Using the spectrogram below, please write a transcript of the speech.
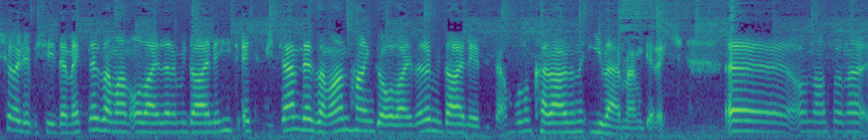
şöyle bir şey demek ne zaman olaylara müdahale hiç etmeyeceğim ne zaman hangi olaylara müdahale edeceğim. Bunun kararını iyi vermem gerek. Ee, ondan sonra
